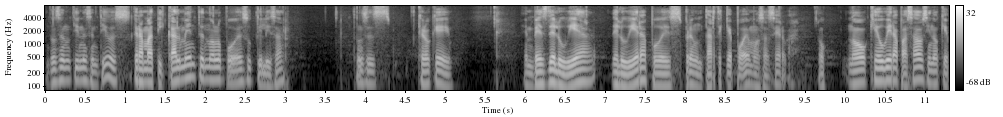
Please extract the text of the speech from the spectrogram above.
Entonces no tiene sentido. Es, gramaticalmente no lo puedes utilizar. Entonces creo que en vez del hubiera, del hubiera puedes preguntarte qué podemos hacer, ¿va? O no qué hubiera pasado, sino que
